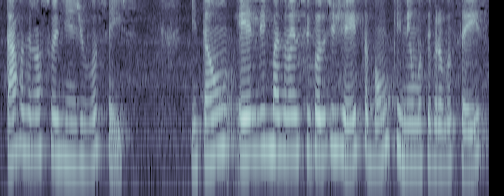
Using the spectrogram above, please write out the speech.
estar tá fazendo as coisinhas de vocês. Então, ele mais ou menos ficou desse jeito, tá bom? Que nem eu mostrei para vocês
